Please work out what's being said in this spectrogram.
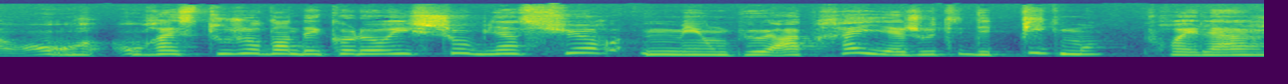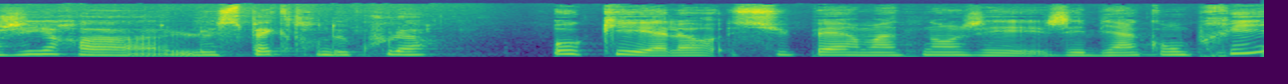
On, reste toujours dans des coloris chauds, bien sûr, mais on peut après y ajouter des pigments pour élargir euh, le spectre de couleurs. Ok, alors super, maintenant j'ai bien compris,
